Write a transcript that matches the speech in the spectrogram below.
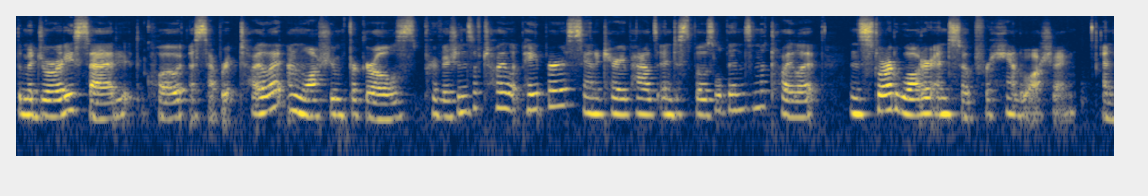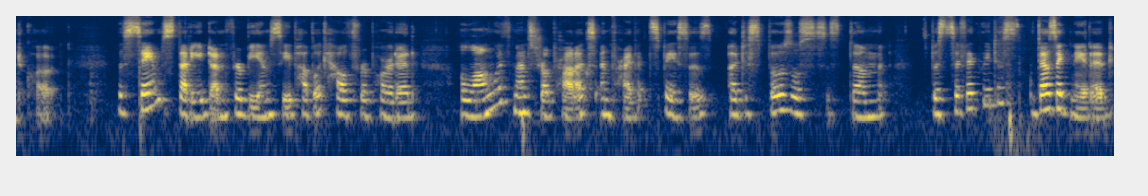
the majority said, quote, a separate toilet and washroom for girls, provisions of toilet paper, sanitary pads, and disposal bins in the toilet, and stored water and soap for hand washing. End quote. The same study done for BMC Public Health reported, along with menstrual products and private spaces, a disposal system specifically des- designated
